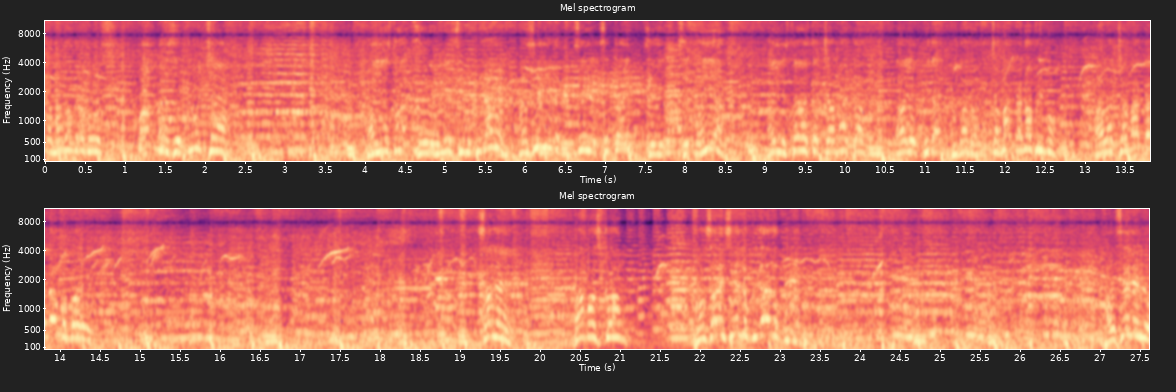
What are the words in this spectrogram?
camarógrafos. Pónganse trucha. Ahí está, eh, cuidado, así se, se cae, se, se caía. Ahí está esta chamaca. Dale, cuidado, cuidado, a la chamaca no, primo. A la chamaca no, compadre. Sale, vamos con González Cielo, cuidado. Auxílienlo,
